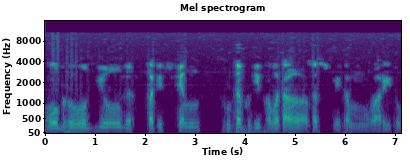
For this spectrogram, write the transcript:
मोघोद्योगः पतिष्यन् हुतभुजि भवता सस्मितम् वारितो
